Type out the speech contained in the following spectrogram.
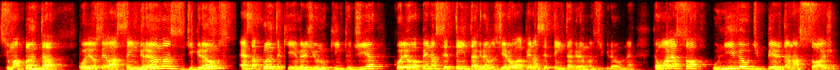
se uma planta colheu, sei lá, 100 gramas de grãos, essa planta que emergiu no quinto dia colheu apenas 70 gramas, gerou apenas 70 gramas de grão, né? Então, olha só o nível de perda na soja.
